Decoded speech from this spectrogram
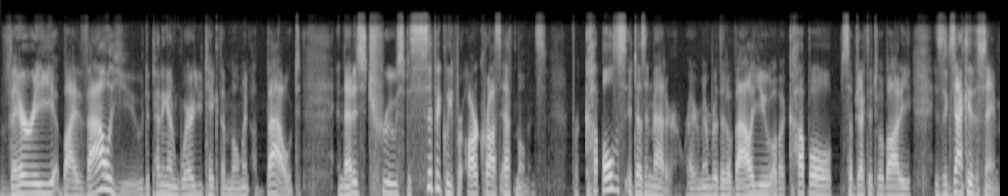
vary by value depending on where you take the moment about. And that is true specifically for R cross F moments. For couples, it doesn't matter, right? Remember that a value of a couple subjected to a body is exactly the same,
